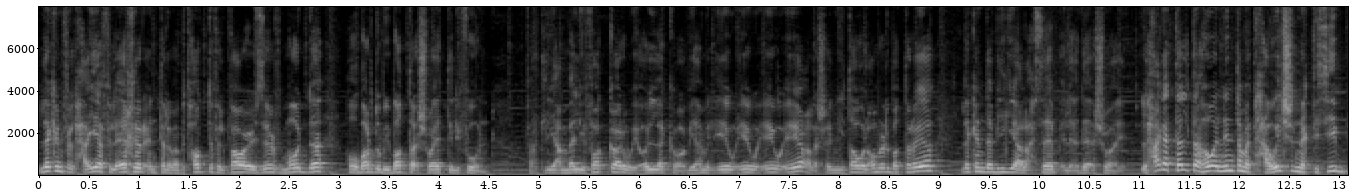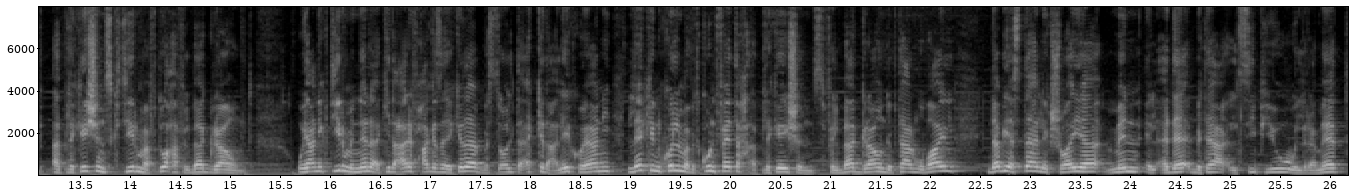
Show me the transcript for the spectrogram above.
لكن في الحقيقة في الآخر أنت لما بتحط في ال power reserve mode ده هو برضو بيبطئ شوية التليفون. فهتلاقيه عمال يفكر ويقول لك هو بيعمل إيه وإيه وإيه وإيه علشان يطول عمر البطارية لكن ده بيجي على حساب الأداء شوية. الحاجة الثالثه هو إن أنت ما تحاولش إنك تسيب applications كتير مفتوحة في ال background ويعني كتير مننا أكيد عارف حاجة زي كده بس قلت أكد عليكم يعني. لكن كل ما بتكون فاتح applications في ال background بتاع الموبايل ده بيستهلك شوية من الأداء بتاع ال CPU والرامات.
